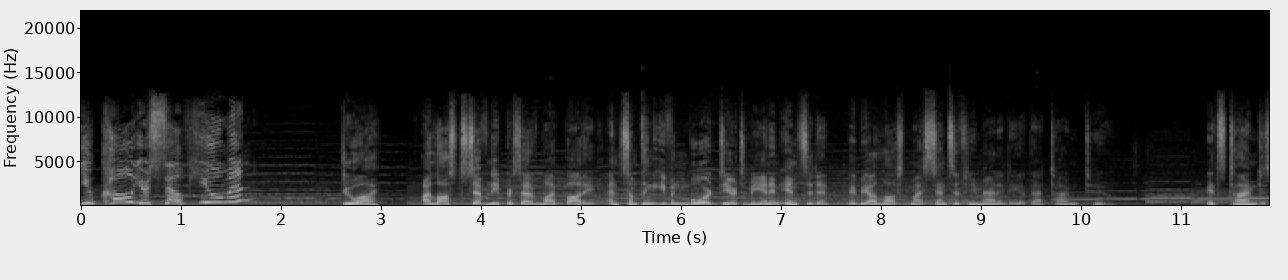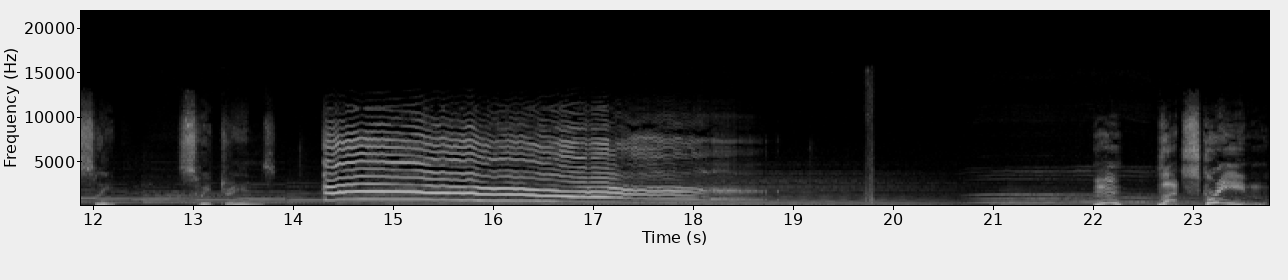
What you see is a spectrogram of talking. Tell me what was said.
You call yourself human? Do I? I lost 70% of my body and something even more dear to me in an incident. Maybe I lost my sense of humanity at that time, too. It's time to sleep. Sweet dreams. Hmm? That scream!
